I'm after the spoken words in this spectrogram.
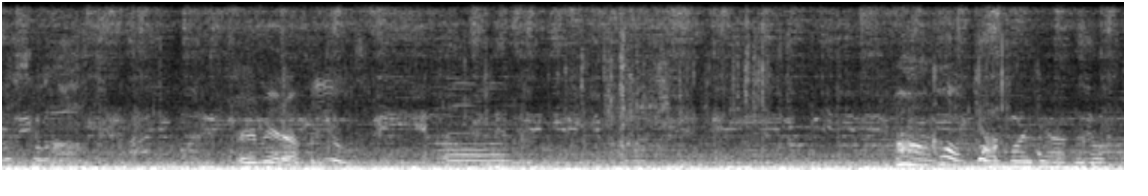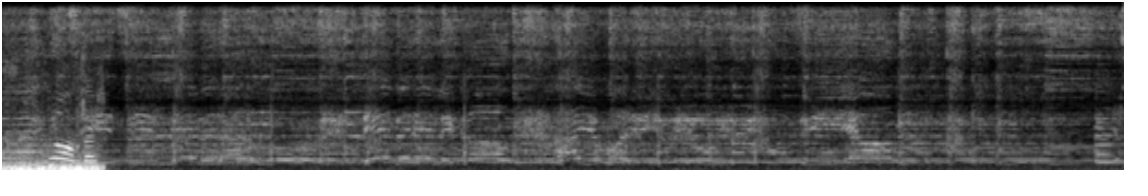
Matilda? Är det mera? Kaka! Oh my god vad gott! Tranbärs... Lever illegal, er jo bare jo-jo-jo-jovial. Jeg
